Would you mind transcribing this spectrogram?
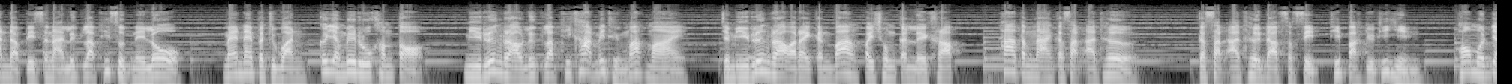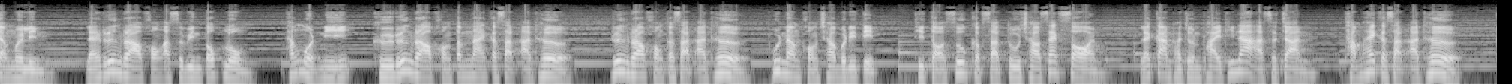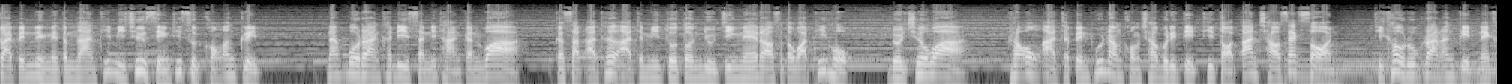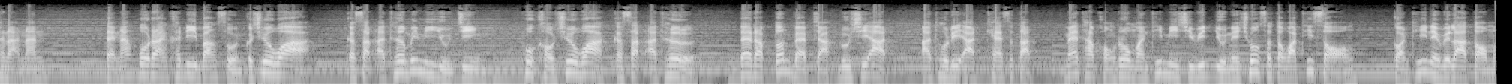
อันดับปริศนาลึกลับที่สุดในโลก แม้ในปัจจุบันก็ยังไม่รู้คำตอบ มีเรื่องราวลึกลับที่คาดไม่ถึงมากมาย จะมีเรื่องราวอะไรกันบ้างไปชมกันเลยครับถ้าตำนานกษัตริย์อาเธอร์ กษัตริย์อาเธอร์ดาบศักดิ์สิทธิ์ที่ปักอยู่ที่หิน พ่อมดอย่างเมอร์ลิน และเรื่องราวของอัศวินตกลม ทั้งหมดนี้คือเรื่องราวของตำนานกษัตริย์อาเธอร์ เรื่องราวของกษัตริย์อาเธอร์ ผู้นำของชาวบริติตที่ต่อสู้กับศัตรูชาวแซกซอน และการผจญภัยที่น่าอัศจรรย์ทำให้กษัตริย์อาเธอร์ กลายเป็นหนึ่งในตำนานที่มีชื่อเสียงที่สุดของอังกฤษ นักโบราณคดีสันนิษฐานกันว่า กษัตริย์อาเธอร์อาจจะมีตัวตนอยู่จริงในราวศตวรรษที่ 6 โดยเชื่อว่า พระองค์อาจจะเป็นผู้นำของชาวบริติตที่ต่อต้านชาวแซกซอน ที่เข้ารุกรานอังกฤษในขณะนั้น แต่นักโบราณคดีบางส่วนก็เชื่อว่า กษัตริย์อาเธอร์ไม่มีอยู่จริง พวกเขาเชื่อว่ากษัตริย์อาเธอร์ ได้รับต้นแบบจากลูชิอัดอาโทริอัดแคสตัดแม่ทัพของโรมันที่มีชีวิตอยู่ในช่วงศตวรรษที่2 ก่อนที่ในเวลาต่อมา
